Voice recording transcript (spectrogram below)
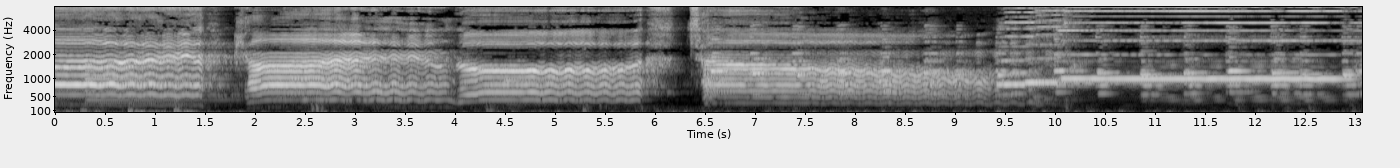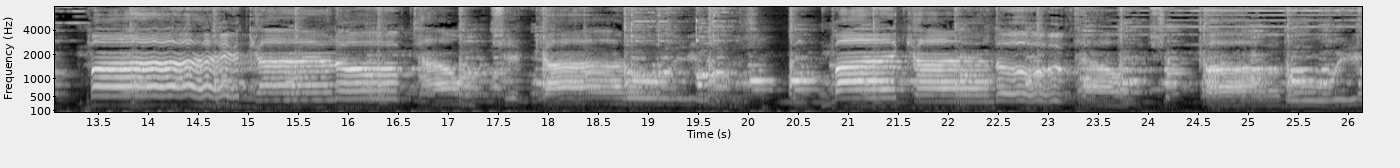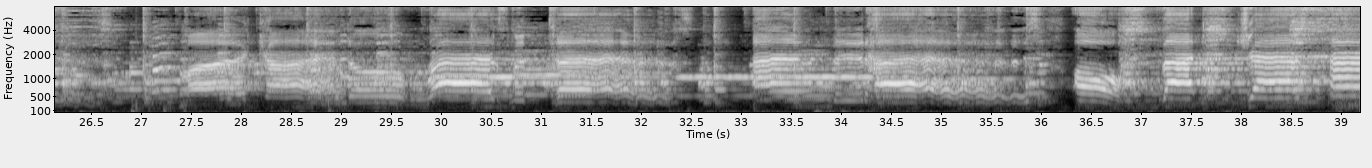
kind. kind of town Chicago is. My kind of razzmatazz, and it has all that jazz.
